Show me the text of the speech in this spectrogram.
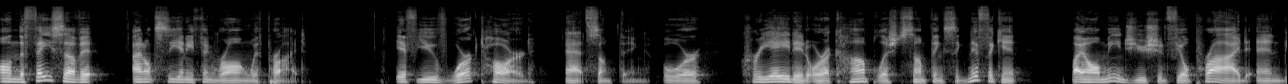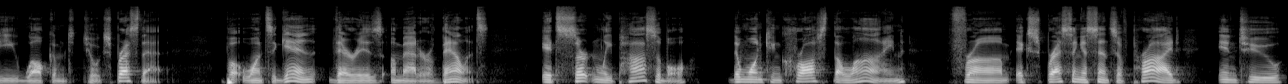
On the face of it, I don't see anything wrong with pride if you've worked hard at something or created or accomplished something significant, by all means, you should feel pride and be welcomed to express that. But once again, there is a matter of balance. It's certainly possible that one can cross the line from expressing a sense of pride into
